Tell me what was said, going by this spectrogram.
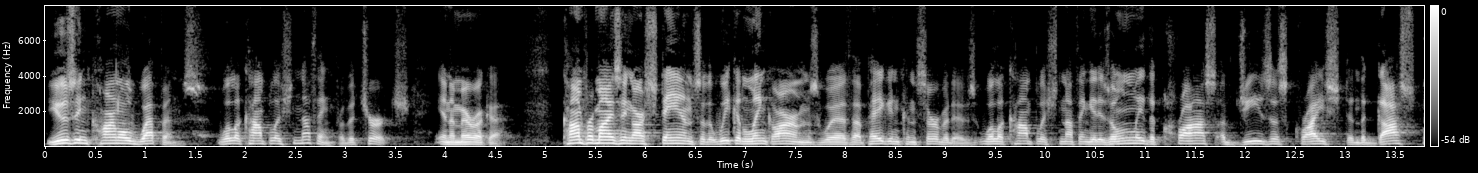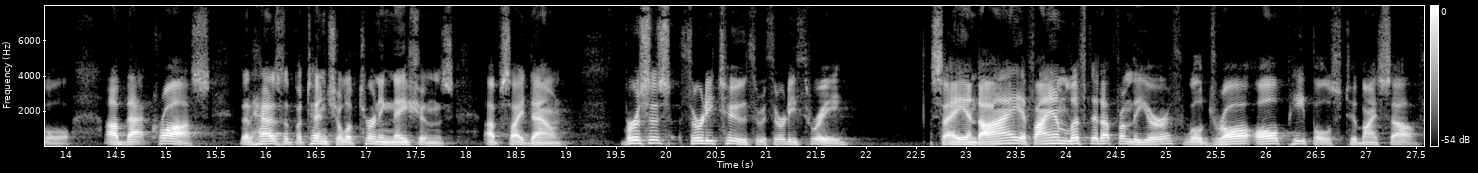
Using carnal weapons will accomplish nothing for the church in America. Compromising our stand so that we can link arms with uh, pagan conservatives will accomplish nothing. It is only the cross of Jesus Christ and the gospel of that cross that has the potential of turning nations upside down. Verses 32 through 33 say, And I, if I am lifted up from the earth, will draw all peoples to myself.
